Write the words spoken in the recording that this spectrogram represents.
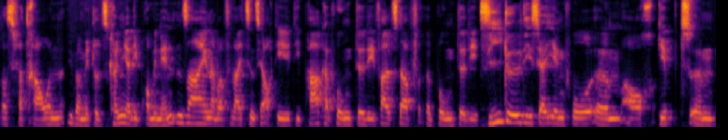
was Vertrauen übermittelt. Es können ja die Prominenten sein, aber vielleicht sind es ja auch die, die Parker-Punkte, die Falstaff-Punkte, die Siegel, die es ja irgendwo ähm, auch gibt. Ähm,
